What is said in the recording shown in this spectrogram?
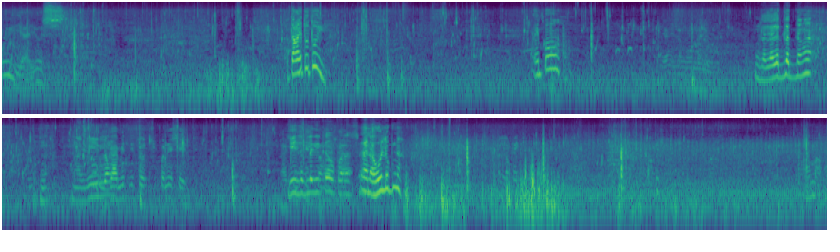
Uy, ayos. Ata kay Tutoy. Ayun po. Nalalaglag na nga. Nagilong. Ang gamit nito si Panisid. Gilaglag ikaw para sa... Ah, nahulog na. Ang laki. Tama ako.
